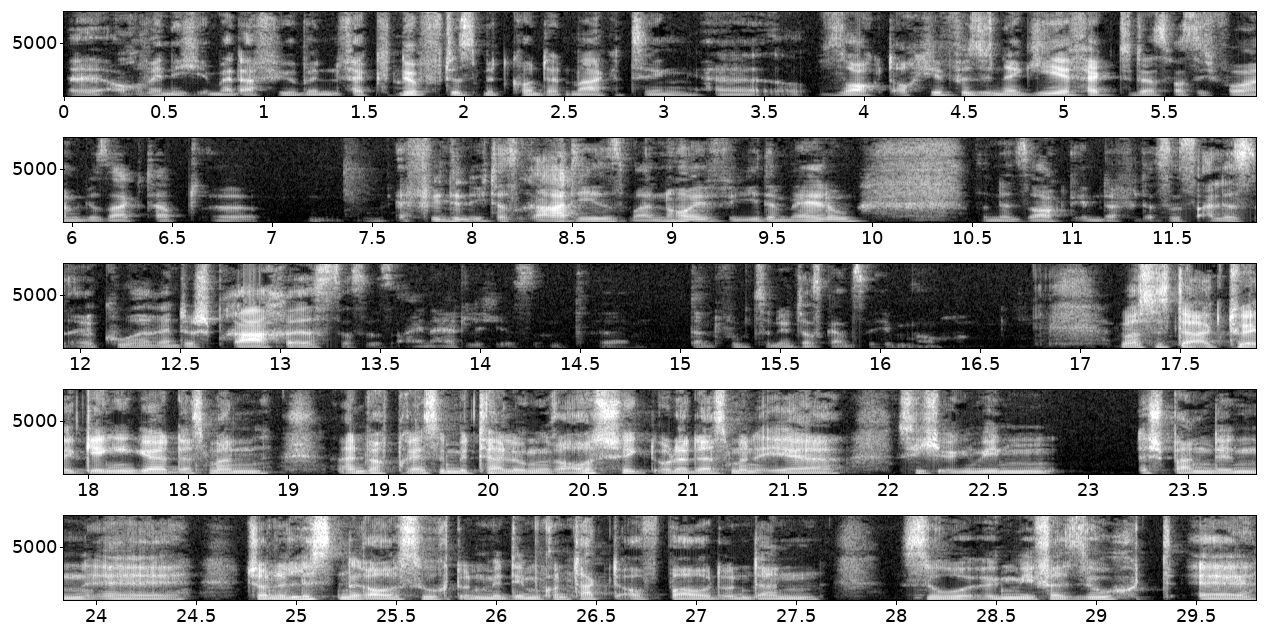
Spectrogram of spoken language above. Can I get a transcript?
Äh, auch wenn ich immer dafür bin, verknüpft ist mit Content Marketing, äh, sorgt auch hier für Synergieeffekte, das, was ich vorhin gesagt habe, äh, erfindet nicht das Rad jedes Mal neu für jede Meldung, sondern sorgt eben dafür, dass es alles äh, kohärente Sprache ist, dass es einheitlich ist und äh, dann funktioniert das Ganze eben auch. Was ist da aktuell gängiger, dass man einfach Pressemitteilungen rausschickt oder dass man eher sich irgendwie einen spannenden äh, Journalisten raussucht und mit dem Kontakt aufbaut und dann so irgendwie versucht, äh,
